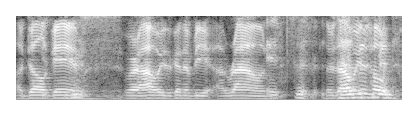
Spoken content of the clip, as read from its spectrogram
a dull game. There's- We're always going to be around. It's There's always hope. Been,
